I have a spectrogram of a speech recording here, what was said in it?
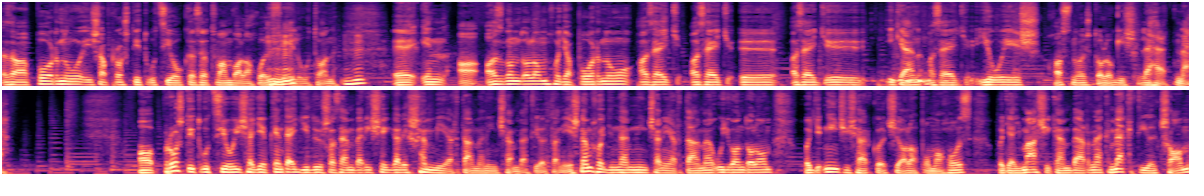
ez a pornó és a prostitúció között van valahol uh-huh. félúton. Uh-huh. Én a, azt gondolom, hogy a pornó az egy, az egy, az egy igen, az egy jó és hasznos dolog is lehetne. A prostitúció is egyébként egyidős az emberiséggel, és semmi értelme nincsen betiltani. És nem, hogy nem nincsen értelme, úgy gondolom, hogy nincs is erkölcsi alapom ahhoz, hogy egy másik embernek megtiltsam,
